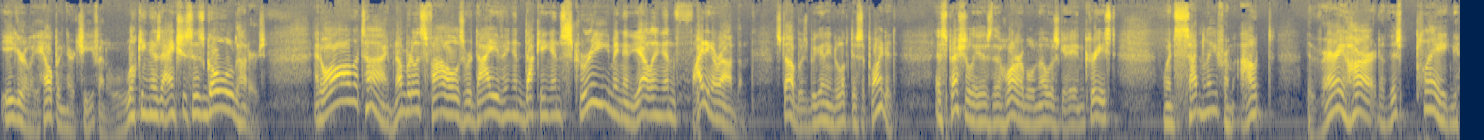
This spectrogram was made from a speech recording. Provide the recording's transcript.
eagerly helping their chief and looking as anxious as gold hunters. And all the time, numberless fowls were diving and ducking and screaming and yelling and fighting around them. Stubb was beginning to look disappointed, especially as the horrible nosegay increased, when suddenly from out the very heart of this plague,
